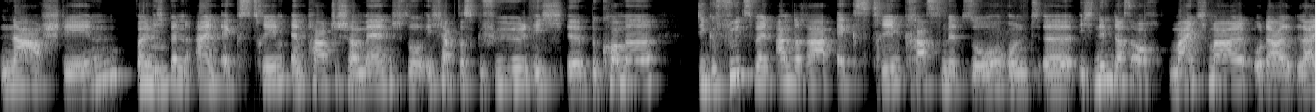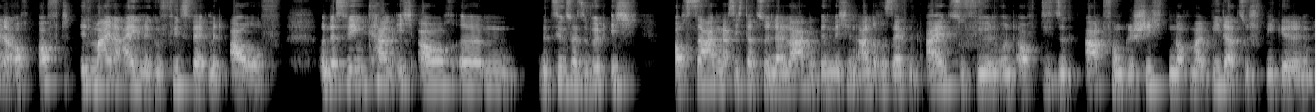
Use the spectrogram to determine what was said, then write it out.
nahestehen, weil mhm. ich bin ein extrem empathischer Mensch. So, ich habe das Gefühl, ich äh, bekomme die Gefühlswelt anderer extrem krass mit so und äh, ich nehme das auch manchmal oder leider auch oft in meine eigene Gefühlswelt mit auf und deswegen kann ich auch ähm, beziehungsweise würde ich auch sagen, dass ich dazu in der Lage bin, mich in andere sehr gut einzufühlen und auch diese Art von Geschichten nochmal wieder zu spiegeln,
